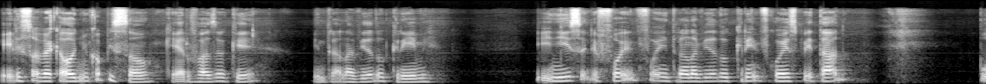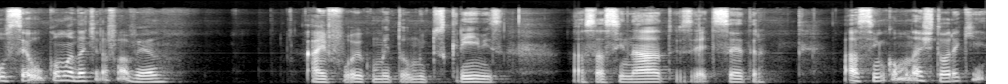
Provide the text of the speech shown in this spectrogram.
Ele só vê aquela única opção, quero fazer o quê? Entrar na vida do crime. E nisso ele foi, foi entrando na vida do crime, ficou respeitado por ser o comandante da favela. Aí foi, comentou muitos crimes, assassinatos, etc. Assim como na história que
